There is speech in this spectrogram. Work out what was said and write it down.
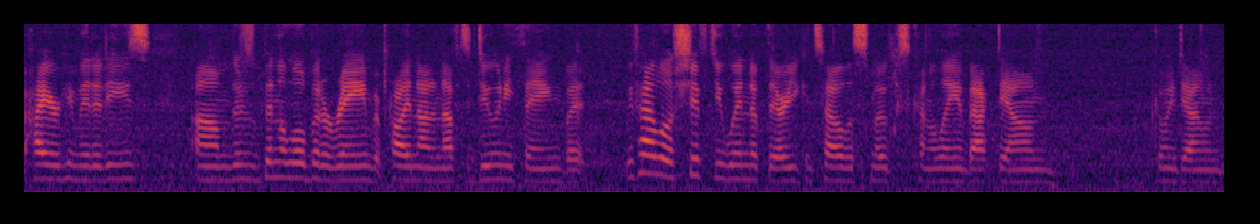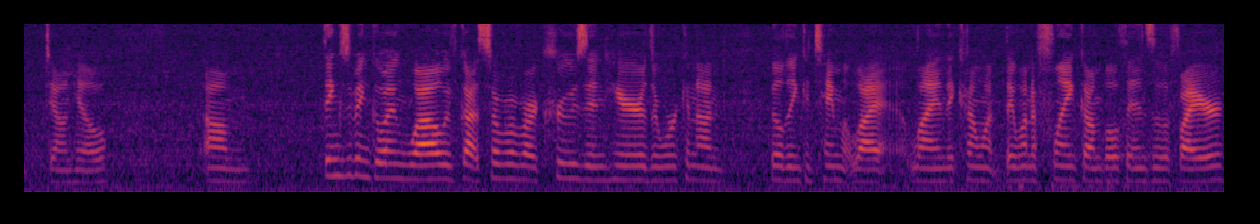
higher humidities. Um, there's been a little bit of rain, but probably not enough to do anything. But we've had a little shifty wind up there. You can tell the smoke's kind of laying back down, going down downhill. Um, things have been going well. We've got several of our crews in here. They're working on building containment li line. They kind of want they want to flank on both ends of the fire,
